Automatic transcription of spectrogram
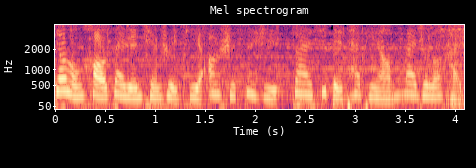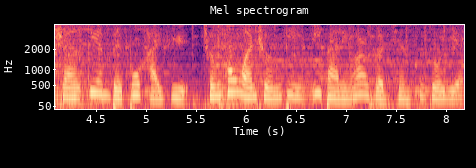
蛟龙号载人潜水器二十四日在西北太平洋麦哲伦海山链北部海域成功完成第一百零二个潜次作业，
